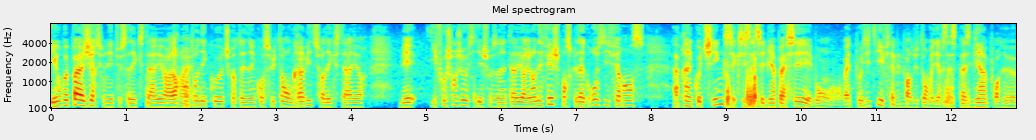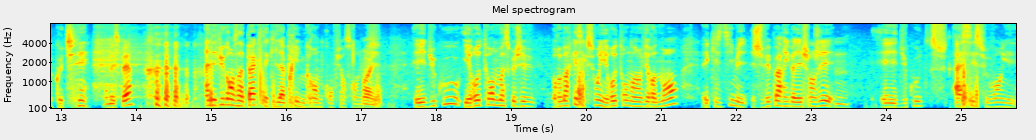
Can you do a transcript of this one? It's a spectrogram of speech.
Et on peut pas agir si on est tous à l'extérieur. Alors quand on est coach, quand on est un consultant, on gravite sur l'extérieur. Mais il faut changer aussi les choses à l'intérieur. Et en effet, je pense que la grosse différence après un coaching, c'est que si ça s'est bien passé, et bon, on va être positif. La mhm. plupart du temps, on va dire que ça se passe bien pour le coacher. On espère. un des plus grands impacts, c'est qu'il a pris une grande confiance en lui. Et du coup, il retourne. Moi, ce que j'ai remarqué, c'est que souvent, il retourne dans l'environnement et qu'il se dit, mais je vais pas arriver à les changer. Mm. Et du coup, assez souvent, il,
